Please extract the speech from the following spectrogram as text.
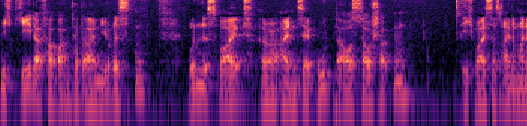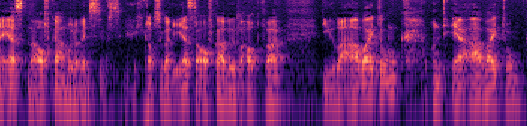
nicht jeder Verband hat einen Juristen, bundesweit äh, einen sehr guten Austausch hatten. Ich weiß, dass eine meiner ersten Aufgaben, oder wenn es, ich glaube sogar die erste Aufgabe überhaupt war, die Überarbeitung und Erarbeitung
